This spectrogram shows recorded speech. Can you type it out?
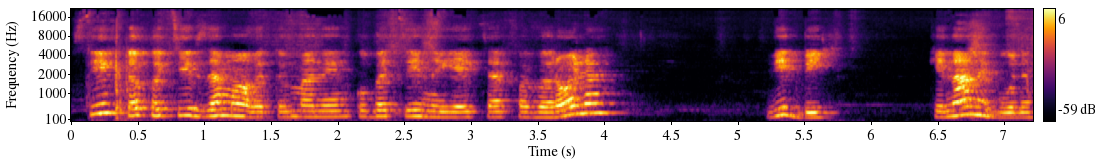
всі, хто хотів замовити в мене інкубаційне яйце фавероля, відбій. Кіна не буде.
